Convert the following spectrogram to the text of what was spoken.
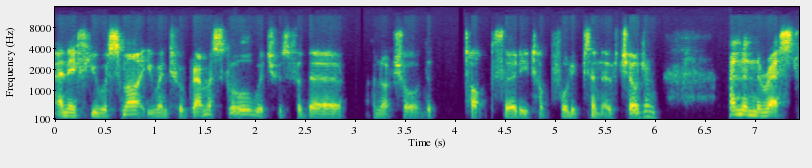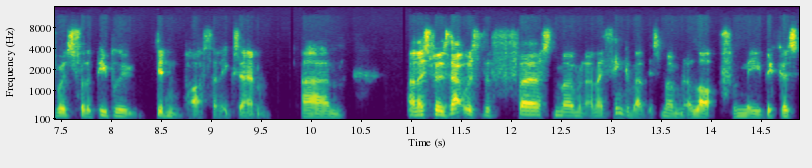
And if you were smart you went to a grammar school which was for the i'm not sure the top 30 top 40% of children. And then the rest was for the people who didn't pass that exam. Um, and i suppose that was the first moment and i think about this moment a lot for me because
